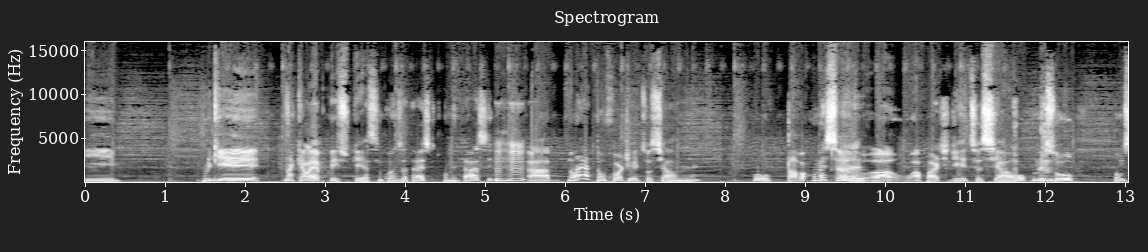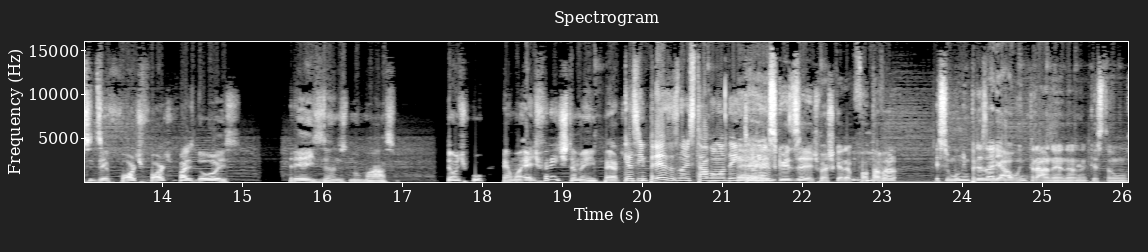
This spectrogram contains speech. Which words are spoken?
E. Porque naquela época, isso que há cinco anos atrás que tu comentasse, Uhum. ah, não era tão forte a rede social, né? Tipo, tava começando. A, a parte de rede social começou, vamos se dizer, forte, forte faz dois, três anos no máximo. Então, tipo, é, uma, é diferente também, perto Que as que- empresas não estavam lá dentro, é né? isso que eu ia dizer. Tipo, acho que era, faltava esse mundo empresarial entrar, né? Na, na questão,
